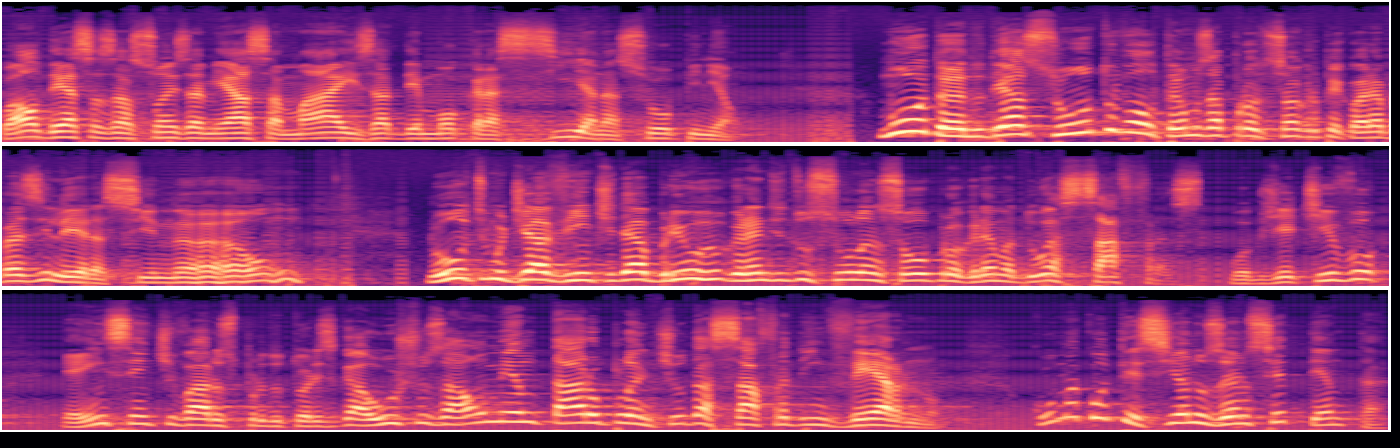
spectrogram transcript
Qual dessas ações ameaça mais a democracia, na sua opinião? Mudando de assunto, voltamos à produção agropecuária brasileira. Se não, no último dia 20 de abril, o Rio Grande do Sul lançou o programa Duas Safras. O objetivo é incentivar os produtores gaúchos a aumentar o plantio da safra de inverno, como acontecia nos anos 70.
